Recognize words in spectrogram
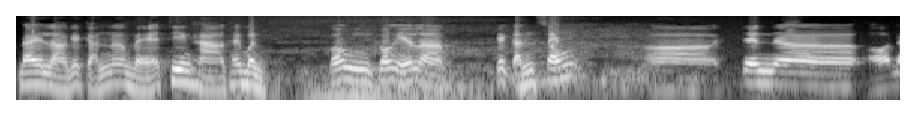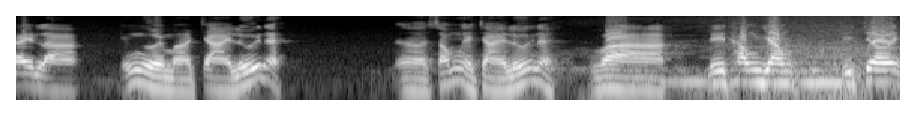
đây là cái cảnh à, vẽ thiên hạ thái bình. Có có nghĩa là cái cảnh sống à, trên à, ở đây là những người mà chài lưới này à, sống ngày chài lưới này và đi thông dong đi chơi.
